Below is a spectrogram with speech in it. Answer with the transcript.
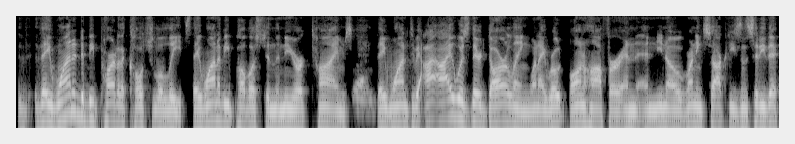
they wanted to be part of the cultural elites. They want to be published in the New York Times. Right. They wanted to be. I, I, was their darling when I wrote Bonhoeffer and and you know running Socrates in the City. There,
